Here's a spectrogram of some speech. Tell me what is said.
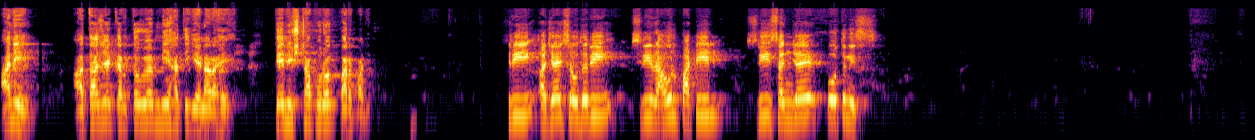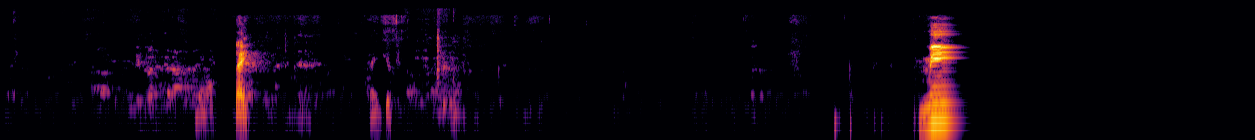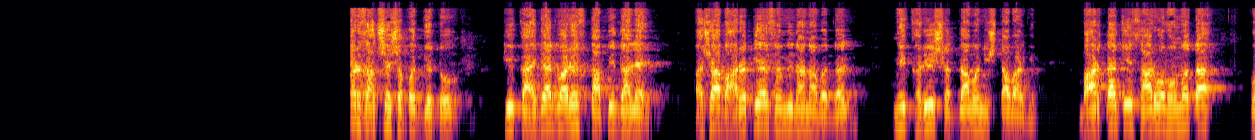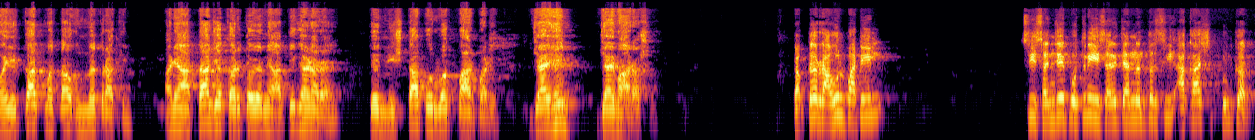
आणि आता जे कर्तव्य मी हाती घेणार आहे ते निष्ठापूर्वक पार पाडीन. श्री अजय चौधरी श्री राहुल पाटील श्री संजय पोतनीस. नाही. थँक्यू मी साक्ष शपथ घेतो की कायद्याद्वारे स्थापित झाले अशा भारतीय संविधानाबद्दल मी खरी श्रद्धा व निष्ठा बाळगेन. भारताची सार्वभौमता व एकात्मता उन्नत राखीन. आणि आता जे कर्तव्य मी हाती घेणार आहे ते निष्ठापूर्वक पार पाडेन. जय हिंद जय महाराष्ट्र. डॉक्टर राहुल पाटील श्री संजय पोतनीस आणि त्यानंतर श्री आकाश कुंडकर.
